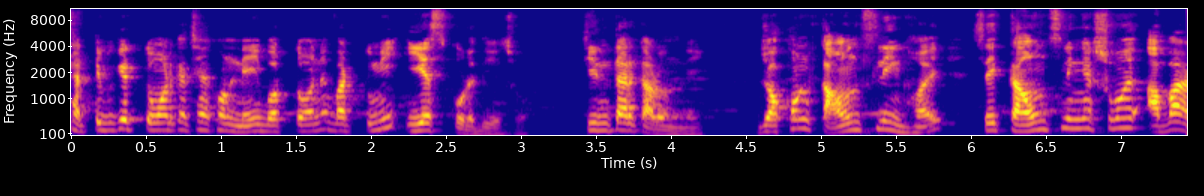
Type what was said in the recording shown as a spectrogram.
সার্টিফিকেট তোমার কাছে এখন নেই বর্তমানে বাট তুমি ইয়েস করে দিয়েছ। চিন্তার কারণ নেই। যখন কাউন্সিলিং হয়, সেই কাউন্সিলিং এর সময় আবার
